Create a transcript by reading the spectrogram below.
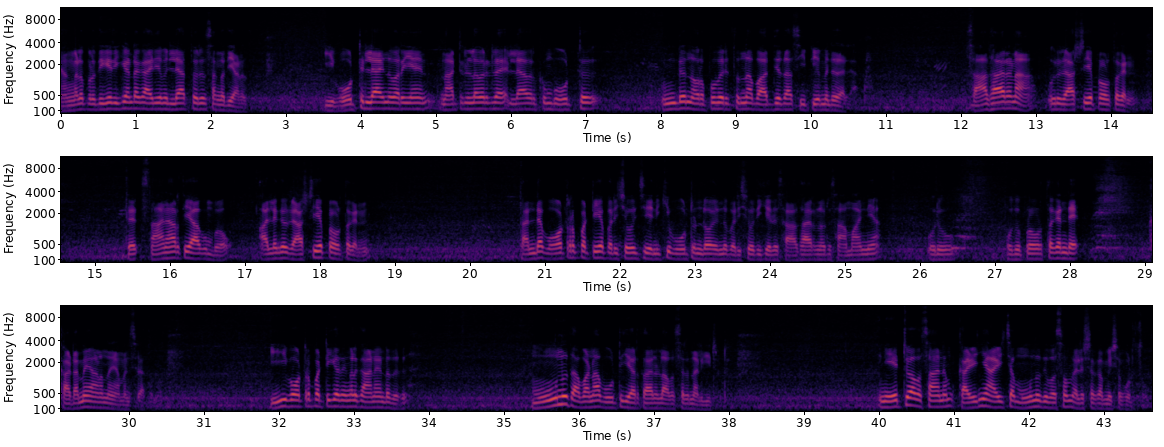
ഞങ്ങൾ പ്രതികരിക്കേണ്ട കാര്യമില്ലാത്തൊരു സംഗതിയാണിത്. ഈ വോട്ടില്ല എന്ന് പറയാൻ നാട്ടിലുള്ളവരുടെ എല്ലാവർക്കും വോട്ട് ഉണ്ടെന്ന് ഉറപ്പുവരുത്തുന്ന ബാധ്യത സി പി എമ്മിന്റെതല്ല സാധാരണ ഒരു രാഷ്ട്രീയ പ്രവർത്തകൻ സ്ഥാനാർത്ഥിയാകുമ്പോൾ അല്ലെങ്കിൽ രാഷ്ട്രീയ പ്രവർത്തകൻ തന്റെ വോട്ടർ പട്ടിക പരിശോധിച്ച് എനിക്ക് വോട്ടുണ്ടോ എന്ന് പരിശോധിക്കൽ സാധാരണ ഒരു സാമാന്യ ഒരു പൊതുപ്രവർത്തകന്റെ കടമയാണെന്ന് ഞാൻ മനസ്സിലാക്കുന്നു ഈ വോട്ടർ പട്ടിക നിങ്ങൾ കാണേണ്ടത് മൂന്ന് തവണ വോട്ട് ചേർത്താനുള്ള അവസരം നൽകിയിട്ടുണ്ട്. ഇനി ഏറ്റവും അവസാനം കഴിഞ്ഞ ആഴ്ച മൂന്ന് ദിവസം ഇലക്ഷൻ കമ്മീഷൻ കൊടുത്തു.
